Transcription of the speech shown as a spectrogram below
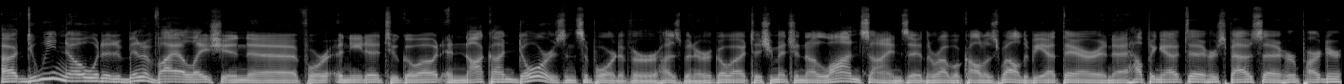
Uh, do we know would it have been a violation uh, for Anita to go out and knock on doors in support of her husband, or go out to? She mentioned uh, lawn signs in the robocall as well to be out there and uh, helping out uh, her spouse, uh, her partner,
